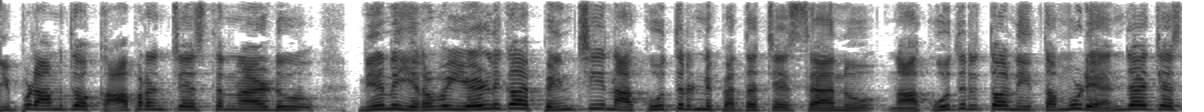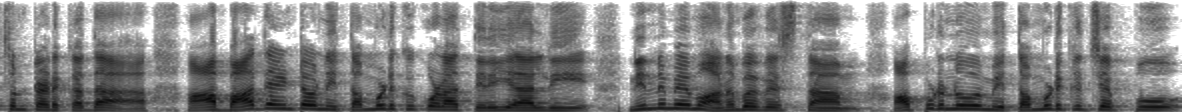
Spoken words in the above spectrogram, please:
ఇప్పుడు ఆమెతో కాపురం చేస్తున్నాడు. నేను ఇరవై ఏళ్ళుగా పెంచి నా కూతురిని పెద్ద చేశాను. నా కూతురితో నీ తమ్ముడు ఎంజాయ్ చేస్తుంటాడు కదా. ఆ బాధ ఏంటో నీ తమ్ముడికి కూడా తెలియాలి. నిన్ను మేము అనుభవిస్తాం. అప్పుడు నువ్వు మీ తమ్ముడికి చెప్పు.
